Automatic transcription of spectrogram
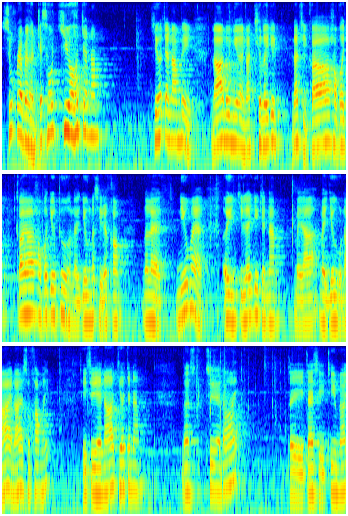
xuất ra màn hình cái số chưa hết cho năm. Chưa hết cho năm thì nó đương nhiên là nó chưa lấy dư nó chỉ có không có có, không có dư thừa là dư nó chỉ ra không. Nên là nếu mà y chỉ lấy dư cho năm, mày đó mày dư của nó thì nó là số không ấy. Thì suy nó chưa cho năm. Nên suy nói thì ta sẽ thêm nó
